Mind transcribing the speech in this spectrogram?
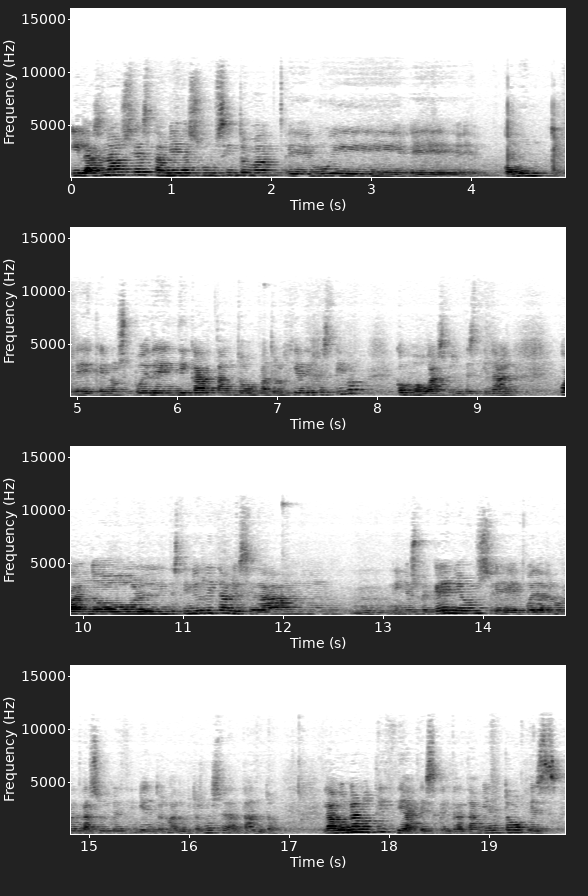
Y las náuseas también es un síntoma eh, muy eh, común que nos puede indicar tanto patología digestiva como gastrointestinal. Cuando el intestino irritable se da en niños pequeños puede haber un retraso del crecimiento, en adultos no se da tanto. La buena noticia es que el tratamiento es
